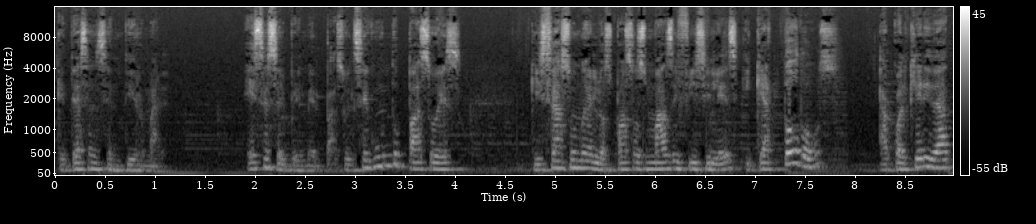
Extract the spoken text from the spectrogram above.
que te hacen sentir mal. Ese es el primer paso. El segundo paso es quizás uno de los pasos más difíciles y que a todos, a cualquier edad,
